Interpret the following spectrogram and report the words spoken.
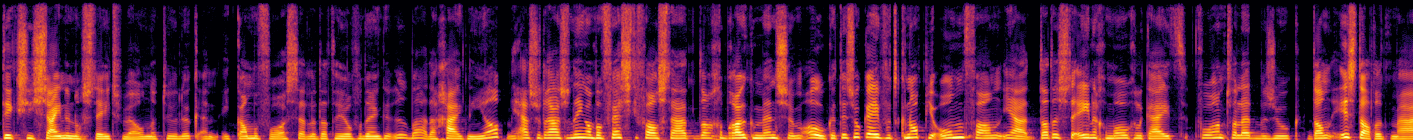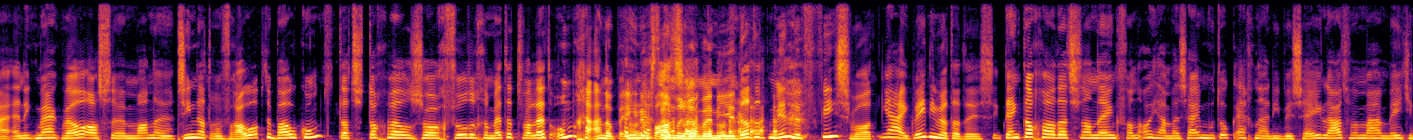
dicties zijn er nog steeds wel natuurlijk. En ik kan me voorstellen dat er heel veel denken, "Ugh, bah, daar ga ik niet op. Maar ja, zodra zo'n ding op een festival staat, dan gebruiken mensen hem ook. Het is ook even het knopje om van, ja, dat is de enige mogelijkheid voor een toiletbezoek. Dan is dat het maar. En ik merk wel, als eh, mannen zien dat er een vrouw op de bouw komt, dat ze toch wel zorgvuldiger met het toilet omgaan op een of andere manier. Dat het minder vies wordt. Ja, ik weet niet wat dat is. Ik denk toch wel dat ze dan denken van, oh ja, maar zij moet ook echt naar die wc. Laten we maar een beetje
